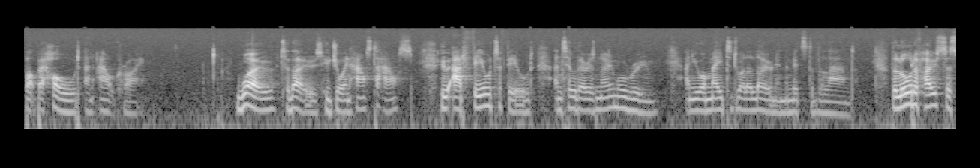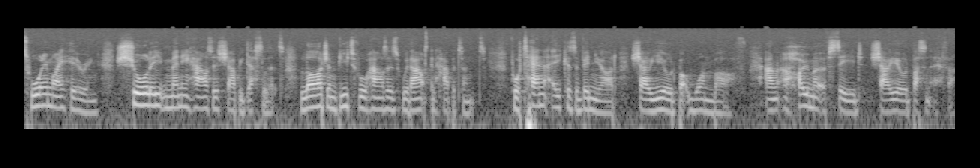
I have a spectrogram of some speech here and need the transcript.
but behold, an outcry. Woe to those who join house to house, who add field to field, until there is no more room, and you are made to dwell alone in the midst of the land. The Lord of hosts has sworn in my hearing Surely many houses shall be desolate, large and beautiful houses without inhabitant. For ten acres of vineyard shall yield but one bath, and a homer of seed shall yield but an ephah.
